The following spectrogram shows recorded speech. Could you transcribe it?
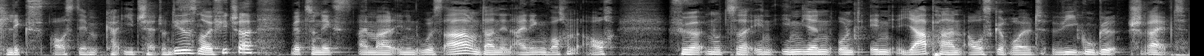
Klicks aus dem KI-Chat. Und dieses neue Feature wird zunächst einmal in den USA und dann in einigen Wochen auch für Nutzer in Indien und in Japan ausgerollt, wie Google schreibt.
